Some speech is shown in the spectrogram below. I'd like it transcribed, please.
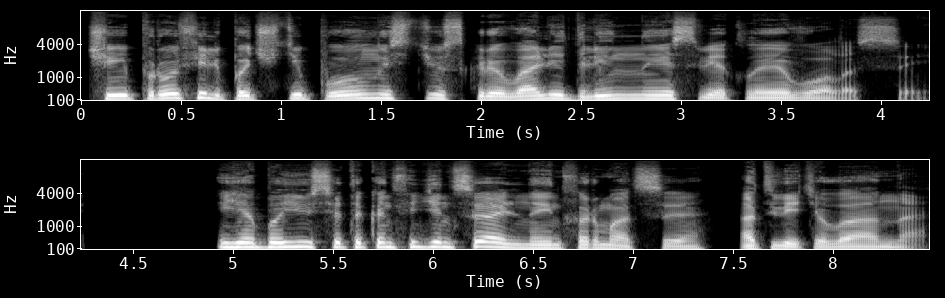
чей профиль почти полностью скрывали длинные светлые волосы. «Я боюсь, это конфиденциальная информация», — ответила она.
